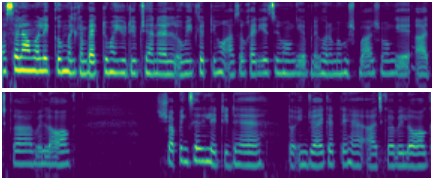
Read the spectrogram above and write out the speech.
अस्सलाम वालेकुम welcome back to my YouTube channel उम्मीद करती हूँ आप सब खैरियत से होंगे, अपने घरों में खुशबाश होंगे। आज का व्लॉग शॉपिंग से रिलेटेड है तो इन्जॉय करते हैं आज का व्लॉग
